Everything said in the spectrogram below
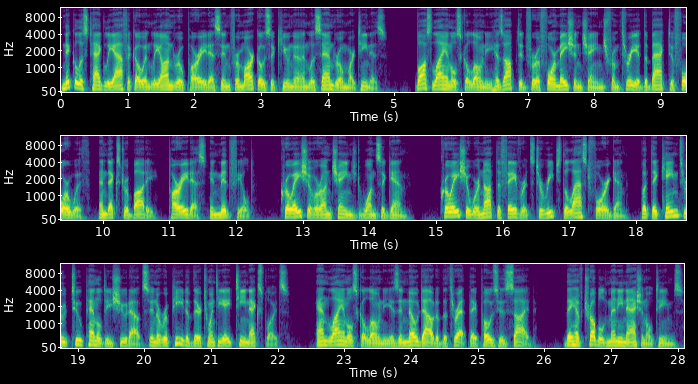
Nicolas Tagliafico and Leandro Paredes in for Marcos Acuna and Lisandro Martinez. Boss Lionel Scaloni has opted for a formation change from three at the back to four with, and extra body, Paredes in midfield. Croatia are unchanged once again. Croatia were not the favorites to reach the last four again, but they came through two penalty shootouts in a repeat of their 2018 exploits. And Lionel Scaloni is in no doubt of the threat they pose his side. They have troubled many national teams.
